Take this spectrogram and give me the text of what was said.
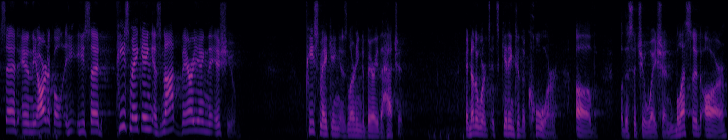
said in the article, he, he said, peacemaking is not burying the issue. Peacemaking is learning to bury the hatchet. In other words, it's getting to the core of the situation. Blessed are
